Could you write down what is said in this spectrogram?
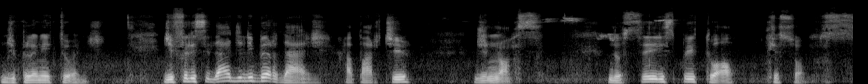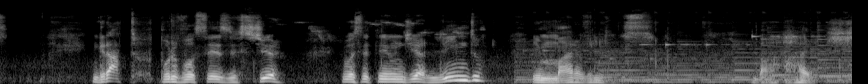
de plenitude, de felicidade e liberdade a partir de nós, do ser espiritual que somos. Grato por você existir, que você tenha um dia lindo e maravilhoso. Bye.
